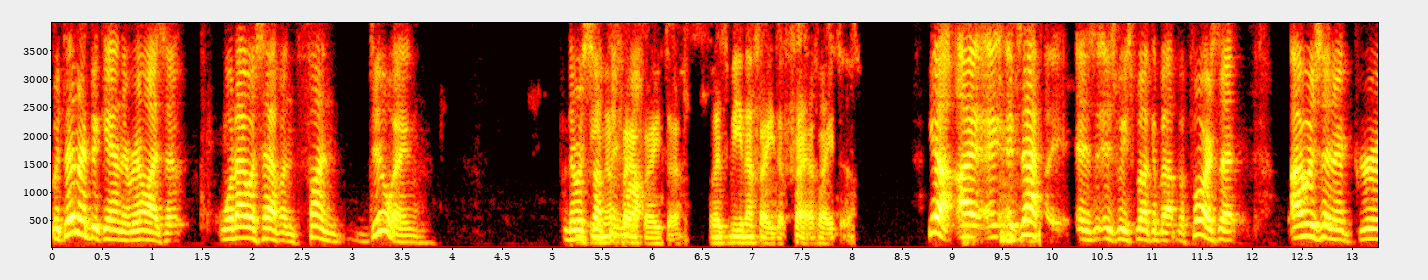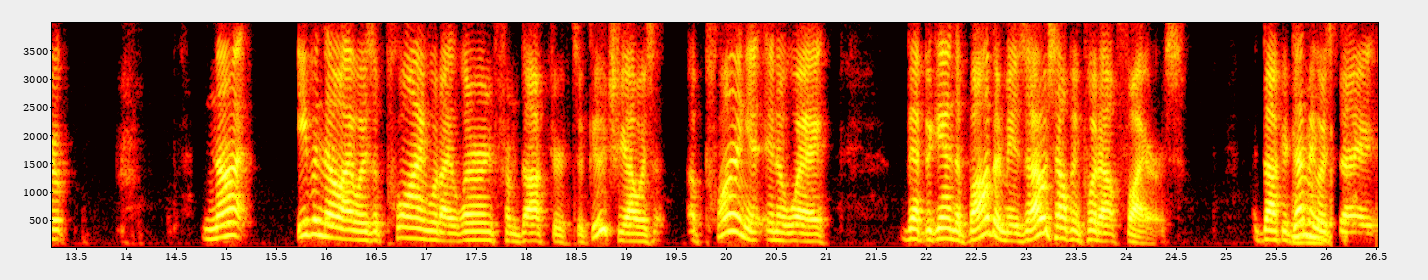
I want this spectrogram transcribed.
But then I began to realize that what I was having fun doing, there was being something a firefighter. wrong. Was being a fighter, firefighter. Yeah, I, I exactly as, as we spoke about before is that I was in a group, not even though I was applying what I learned from Dr. Taguchi, I was applying it in a way that began to bother me is that I was helping put out fires. Dr. Deming Mhm. would say,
